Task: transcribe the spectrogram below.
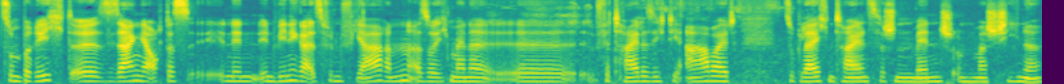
zum Bericht. Äh, Sie sagen ja auch, dass in, den, in weniger als fünf Jahren, also ich meine, äh, verteile sich die Arbeit zu gleichen Teilen zwischen Mensch und Maschine.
